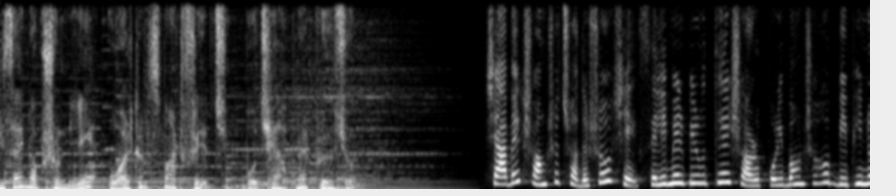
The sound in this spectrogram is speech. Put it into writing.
ডিজাইন অপশন নিয়ে ওয়াল্টন স্মার্ট ফ্রিজ বোঝে আপনার প্রয়োজন। সাবেক সংসদ সদস্য শেখ সেলিমের বিরুদ্ধে সড়ক পরিবহন সহ বিভিন্ন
